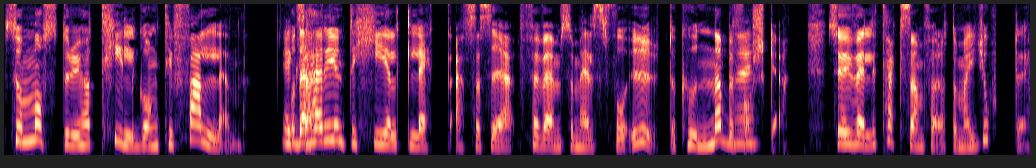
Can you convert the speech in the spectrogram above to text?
så måste du ha tillgång till fallen. Och det här är ju inte helt lätt att, så att säga, för vem som helst få ut och kunna beforska. Så jag är väldigt tacksam för att de har gjort det.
